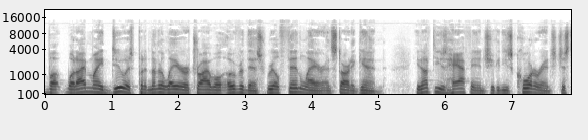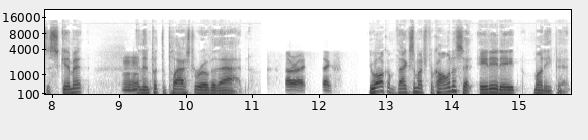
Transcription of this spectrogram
but what I might do is put another layer of drywall over this, real thin layer, and start again. You don't have to use half inch. You could use quarter inch just to skim it, Mhm. and then put the plaster over that. All right. Thanks. You're welcome. Thanks so much for calling us at 888 Money Pit.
